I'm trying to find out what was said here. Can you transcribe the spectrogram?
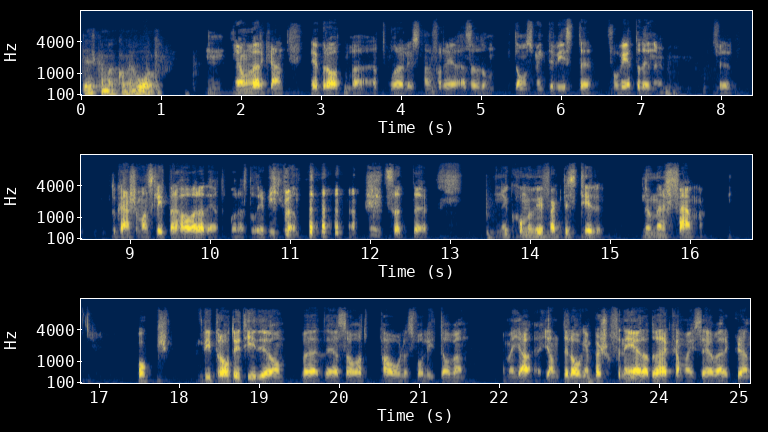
det ska man komma ihåg. Ja, men verkligen. Det är bra att, att våra lyssnare får det, alltså de, de som inte visste får veta det nu. För då kanske man slipper höra det att det bara står i Bibeln. Så att eh, nu kommer vi faktiskt till nummer fem. Och vi pratade ju tidigare om Eh, det jag sa att Paulus var lite av en men, jantelagen personifierad. Och här kan man ju säga verkligen,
